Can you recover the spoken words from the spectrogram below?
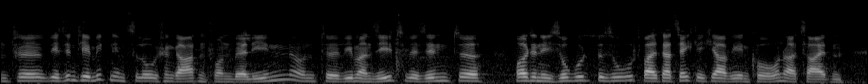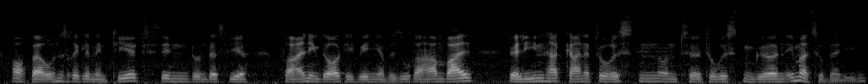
Und äh, wir sind hier mitten im Zoologischen Garten von Berlin und äh, wie man sieht, wir sind äh, heute nicht so gut besucht, weil tatsächlich ja wie in Corona-Zeiten auch bei uns reglementiert sind und dass wir vor allen Dingen deutlich weniger Besucher haben, weil Berlin hat keine Touristen und Touristen gehören immer zu Berlin.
